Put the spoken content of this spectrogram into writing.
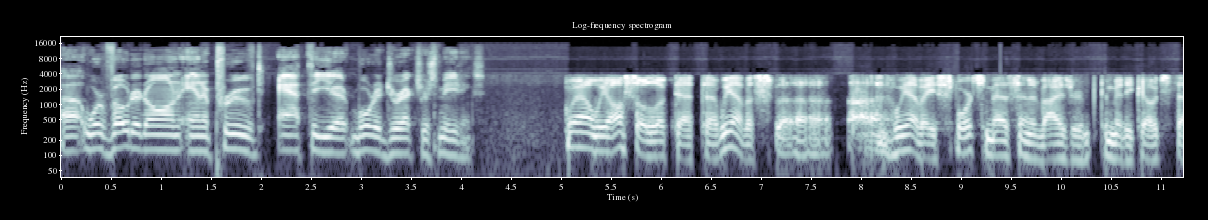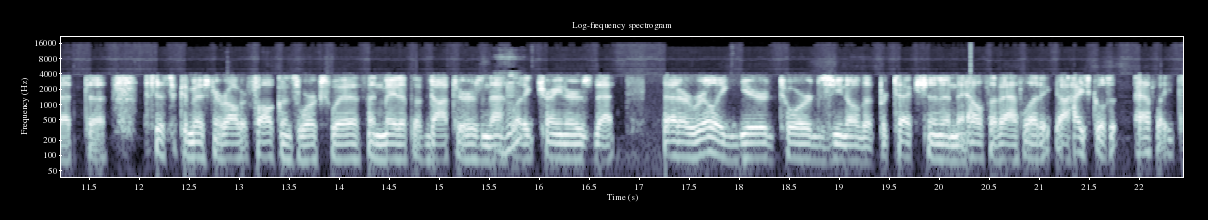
uh, were voted on and approved at the uh, board of directors meetings? Well, we also looked at uh, we have a uh, uh, we have a sports medicine advisory committee coach that uh, Assistant Commissioner Robert Faulkens works with, and made up of doctors and athletic trainers that that are really geared towards you know the protection and the health of athletic uh, high school athletes.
